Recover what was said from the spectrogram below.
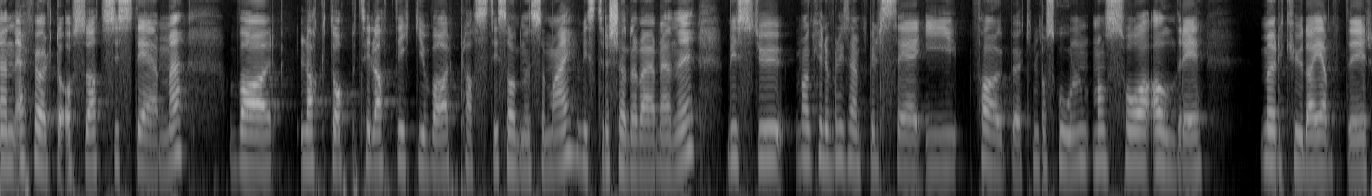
Men jeg følte også at systemet var lagt opp til at det ikke var plass til sånne som meg, hvis dere skjønner hva jeg mener. Hvis du, Man kunne f.eks. se i fagbøkene på skolen Man så aldri mørkhuda jenter.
